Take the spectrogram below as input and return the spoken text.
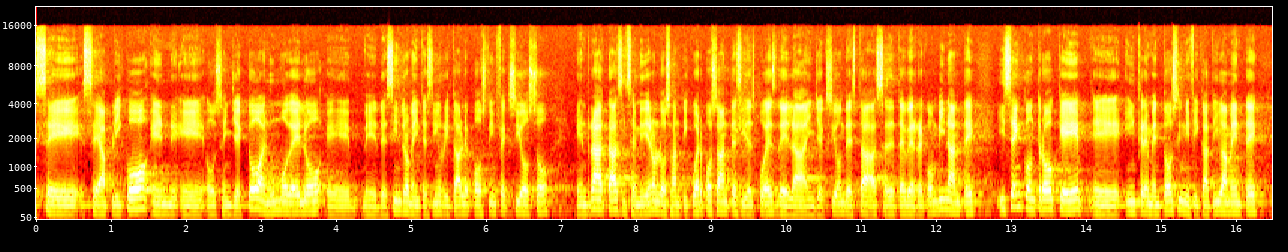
se, aplicó o se inyectó en un modelo de síndrome de intestino irritable postinfeccioso en ratas y se midieron los anticuerpos antes y después de la inyección de esta CDTB recombinante y se encontró que eh, incrementó significativamente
